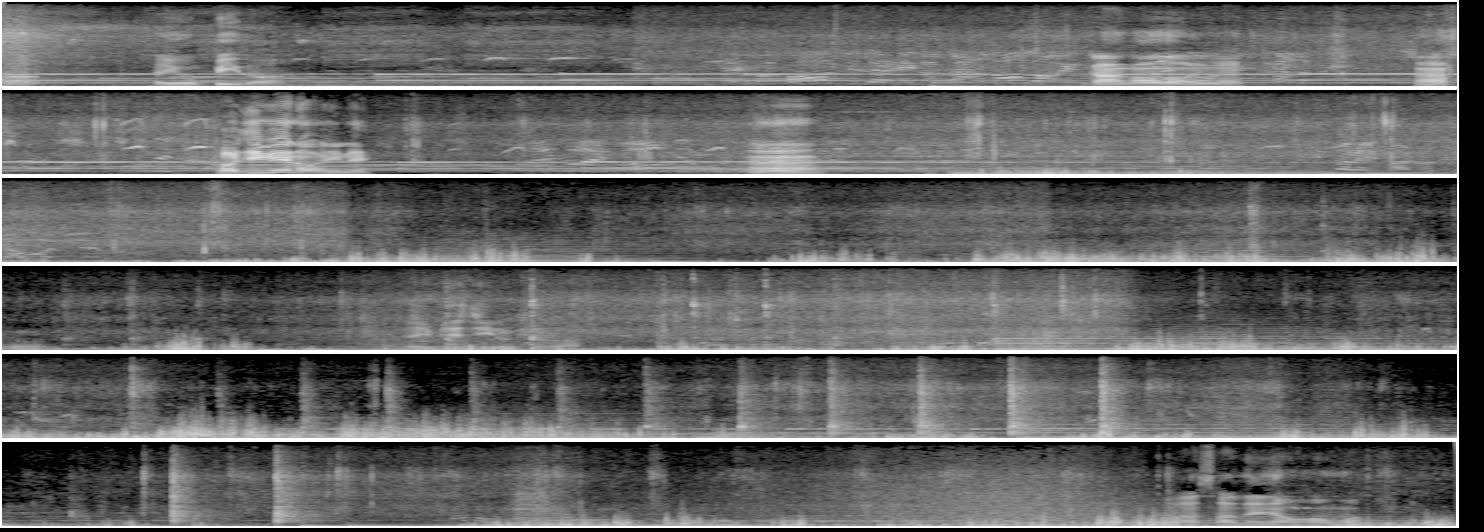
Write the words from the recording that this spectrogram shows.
ဟာအိမ်ကိုပြီသွားကံကောင်းတော့အိမ်ပဲဟမ်ခေါ်ကြည့်ပြတော့အိမ်လေအမ် ဒါစာသင်ကျောင်းဟောင်းမှာ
